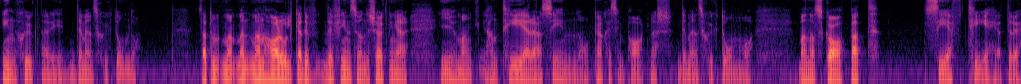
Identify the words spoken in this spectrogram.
insjuknar i demenssjukdom. Då. Så att man, man, man har olika, det, det, finns undersökningar i hur man hanterar sin och kanske sin partners demenssjukdom. Och man har skapat CFT, heter det,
